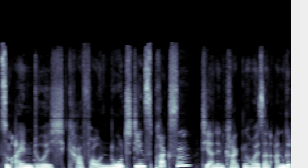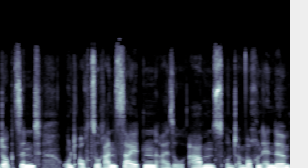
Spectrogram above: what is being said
Zum einen durch KV-Notdienstpraxen, die an den Krankenhäusern angedockt sind und auch zu Randzeiten, also abends und am Wochenende,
